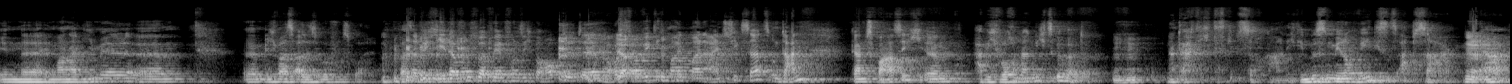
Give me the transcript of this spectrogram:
in, äh, in meiner E-Mail, ähm, ähm, ich weiß alles über Fußball. Was natürlich jeder Fußballfan von sich behauptet, ähm, aber Ja. das war wirklich mein, mein Einstiegssatz. Und dann, ganz spaßig, ähm, habe ich wochenlang nichts gehört. Mhm. Dann dachte ich, das gibt's doch gar nicht. Die müssen mir doch wenigstens absagen. Ja. Ja.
